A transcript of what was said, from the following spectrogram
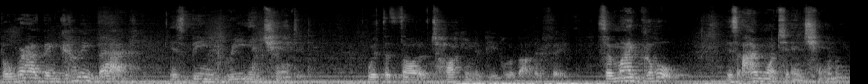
But where I've been coming back is being re enchanted with the thought of talking to people about their faith. So, my goal is I want to enchant you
